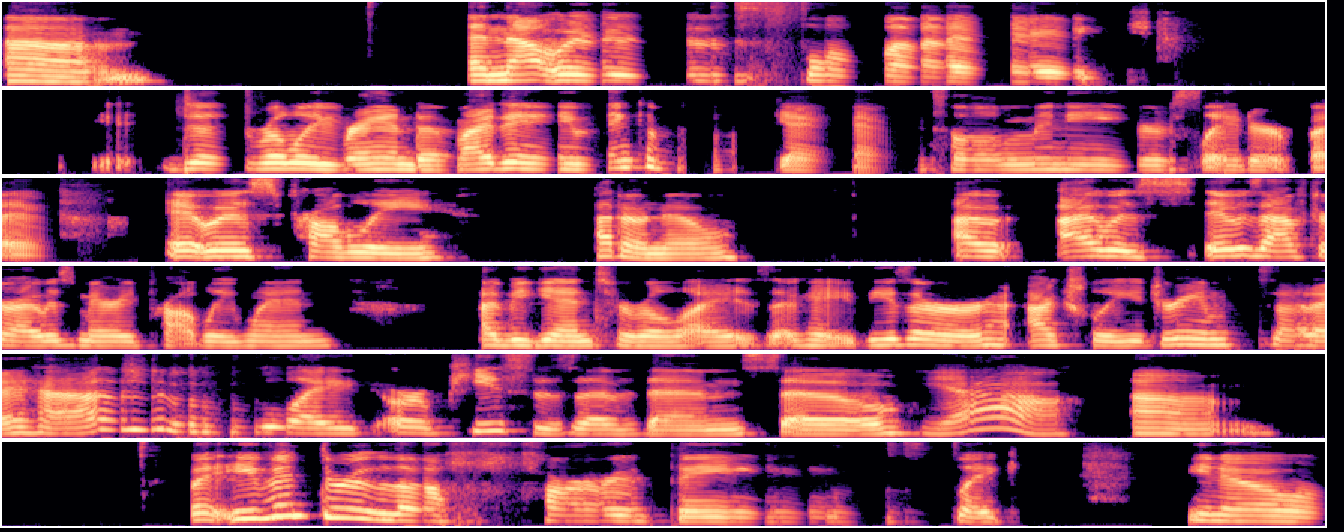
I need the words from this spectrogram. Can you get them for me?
um and that was like just really random. I didn't even think about it until many years later, but it was probably, I don't know. I I was it was after I was married probably when I began to realize, okay, these are actually dreams that I have, like or pieces of them. So yeah. Um, but even through the hard things, like, you know,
